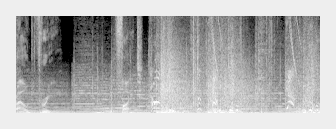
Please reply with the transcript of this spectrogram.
Round three. Fight.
